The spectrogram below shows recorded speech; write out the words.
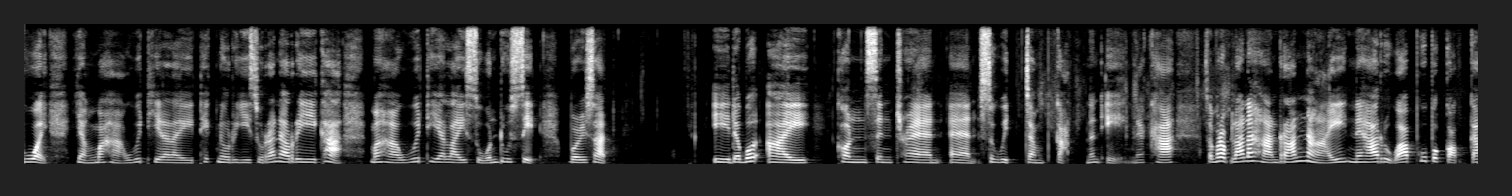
ด้วย อย่างมหาวิทยาลัยเทคโนโลยีสุรนารีค่ะ มหาวิทยาลัยสวนดุสิตบริษัท EWI Concentran and Switch จำกัดนั่นเองนะคะสำหรับร้านอาหารร้านไหนนะคะหรือว่าผู้ประกอบก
